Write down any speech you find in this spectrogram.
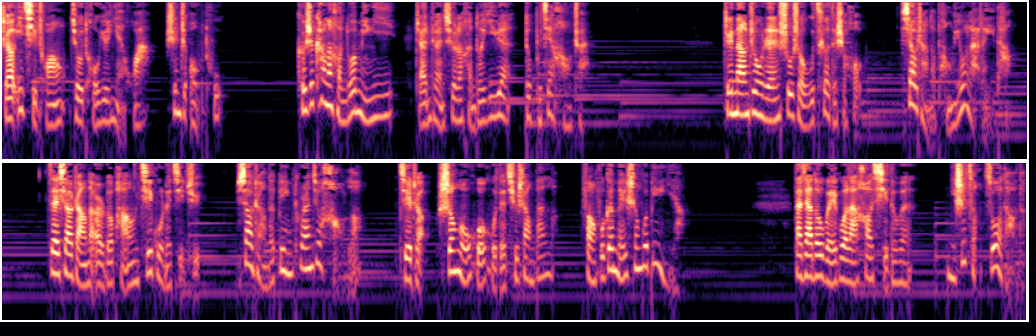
只要一起床就头晕眼花，甚至呕吐。可是看了很多名医，辗转去了很多医院，都不见好转。正当众人束手无策的时候，校长的朋友来了一趟，在校长的耳朵旁叽咕了几句，校长的病突然就好了，接着生龙活虎的去上班了，仿佛跟没生过病一样。大家都围过来，好奇的问：“你是怎么做到的？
